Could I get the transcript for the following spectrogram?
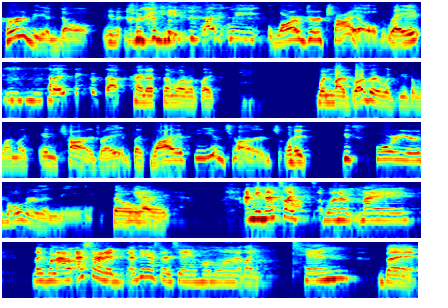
her the adult? You know, she's right. just a slightly larger child, right?" Mm-hmm. And I think that that's kind of similar with like when my brother would be the one like in charge, right? It's like, why is he in charge? Like he's four years older than me. So yeah. like I mean that's like one of my like when I, I started I think I started staying home alone at like ten, but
